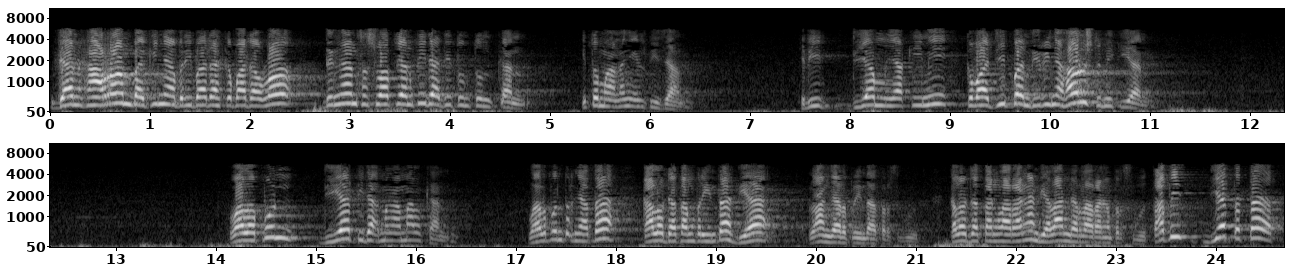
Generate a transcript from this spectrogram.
dan haram baginya beribadah kepada Allah dengan sesuatu yang tidak dituntunkan. Itu maknanya iltizam. Jadi dia meyakini kewajiban dirinya harus demikian. Walaupun dia tidak mengamalkan. Walaupun ternyata kalau datang perintah dia langgar perintah tersebut. Kalau datang larangan dia langgar larangan tersebut. Tapi dia tetap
